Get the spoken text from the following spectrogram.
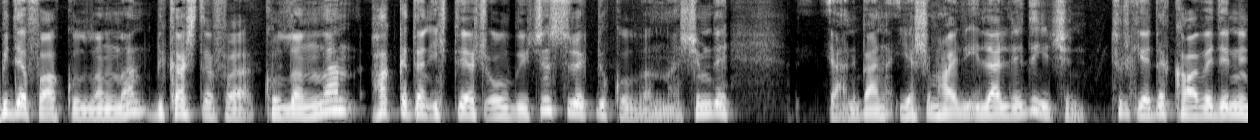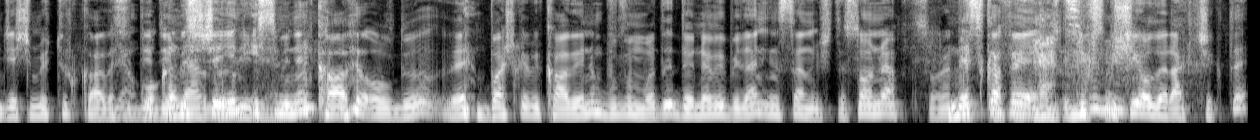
Bir defa kullanılan, birkaç defa kullanılan, hakikaten ihtiyaç olduğu için sürekli kullanılan. Şimdi yani ben yaşım hayli ilerlediği için Türkiye'de kahve denince şimdi Türk kahvesi ya dediğimiz şeyin isminin yani. kahve olduğu ve başka bir kahvenin bulunmadığı dönemi bilen insanım işte. Sonra, Sonra Nescafe, Nescafe lüks bir şey olarak çıktı.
